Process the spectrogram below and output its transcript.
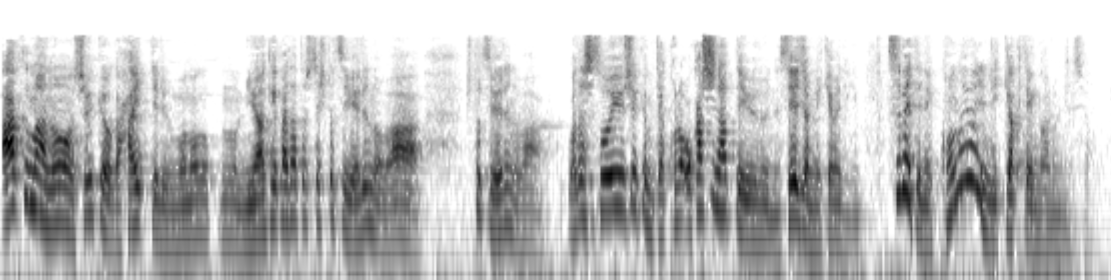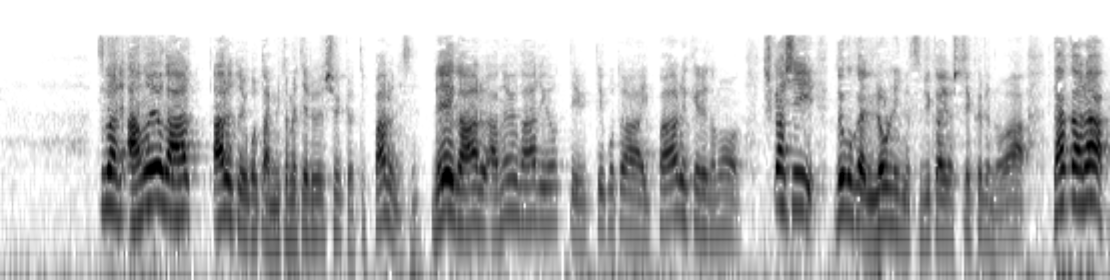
悪魔の宗教が入っているものの見分け方として一つ言えるのは、一つ言えるのは、私そういう宗教見てこれおかしいなっていうふうに聖者を見極める時に全てねこのように立脚点があるんですよ。つまりあの世があるということは認めてる宗教っていっぱいあるんですね。霊があるあの世があるよって言ってることはいっぱいあるけれどもしかしどこかで論理のすり替えをしてくるのはだから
